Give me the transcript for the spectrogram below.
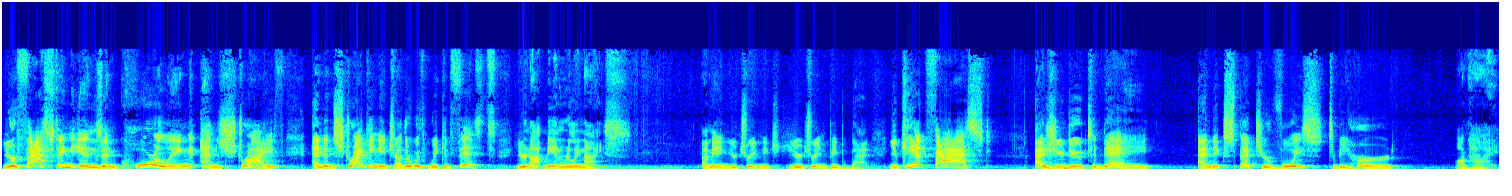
Your fasting ends in quarreling and strife and in striking each other with wicked fists. You're not being really nice. I mean, you're treating, you're treating people bad. You can't fast as you do today and expect your voice to be heard on high.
